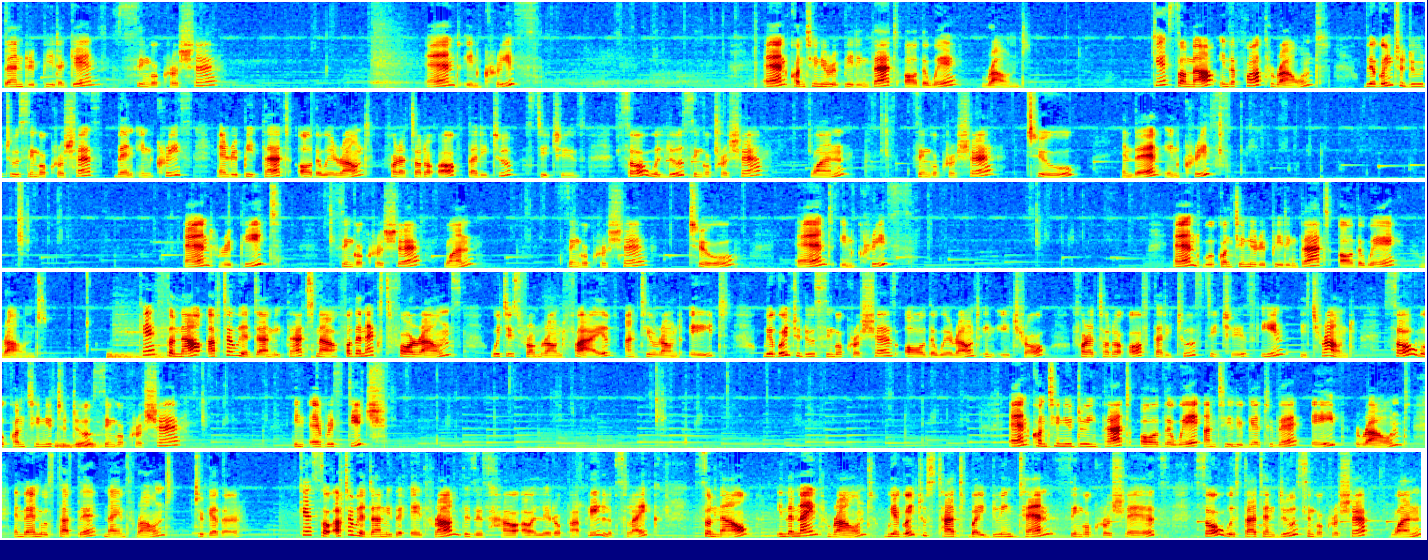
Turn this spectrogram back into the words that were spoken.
Then repeat again single crochet and increase and continue repeating that all the way round. Okay so now in the fourth round we are going to do two single crochets then increase and repeat that all the way around for a total of 32 stitches. So we'll do single crochet one single crochet two and then increase and repeat. Single crochet one. Single crochet two. And increase. And we'll continue repeating that all the way round. Okay so now after we are done with that now for the next four rounds which is from round five until round eight we are going to do single crochets all the way around in each row for a total of 32 stitches in each round. So we'll continue to do single crochet in every stitch. And continue doing that all the way until you get to the eighth round and then we'll start the ninth round together. Okay so after we're done with the eighth round this is how our little puppy looks like. So now in the ninth round we are going to start by doing 10 single crochets. So we start and do single crochet. One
